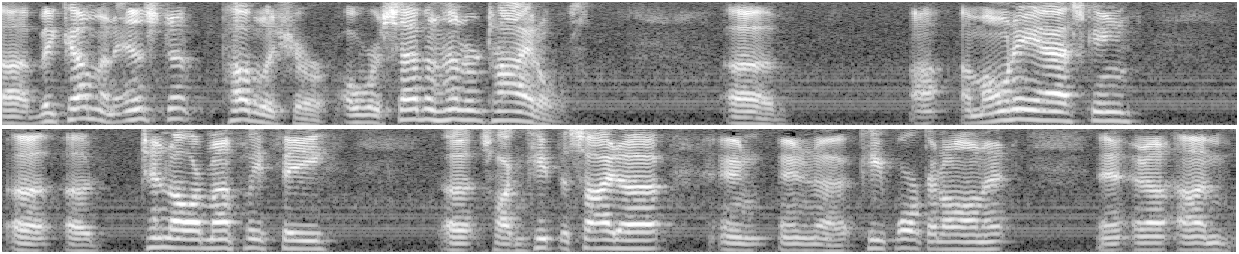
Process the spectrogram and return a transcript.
Uh, become an instant publisher, over 700 titles. Uh, I- I'm only asking a, a $10 monthly fee uh, so I can keep the site up and, and uh, keep working on it. And, and I, I'm,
